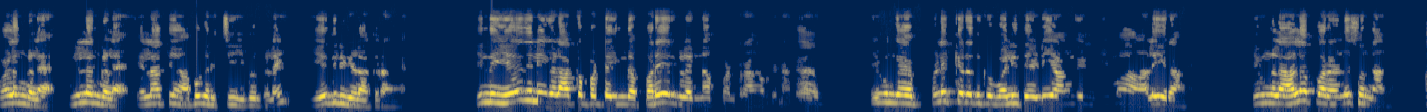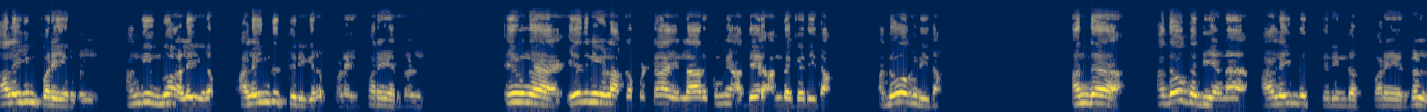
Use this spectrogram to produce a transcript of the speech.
வளங்களை நிலங்களை எல்லாத்தையும் அபகரிச்சு இவர்களை ஏதிலிகளாக்குறாங்க. இந்த ஏதிலிகளாக்கப்பட்ட இந்த பறையர்கள் என்ன பண்றாங்க அப்படின்னாக்க இவங்க பிழைக்கிறதுக்கு வழி தேடி அங்க இங்கேயுமா அலையிறாங்க. இவங்களை அலப்பறன்னு சொன்னாங்க. அலையும் பறையர்கள். அங்கிங்கும் அலைகிற அலைந்து திரிகிற பழைய பறையர்கள். இவங்க ஏதினிகளாக்கப்பட்ட எல்லாருக்குமே அதே அந்த கதி தான் அதோ கதி தான் அந்த அதோ கதி என அலைந்து தெரிந்த பறையர்கள்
